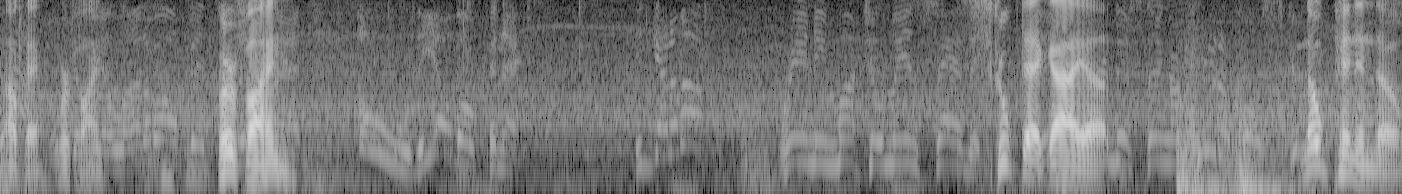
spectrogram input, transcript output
Okay, we're fine. We're fine. Scoop that guy up. No pinning, though.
